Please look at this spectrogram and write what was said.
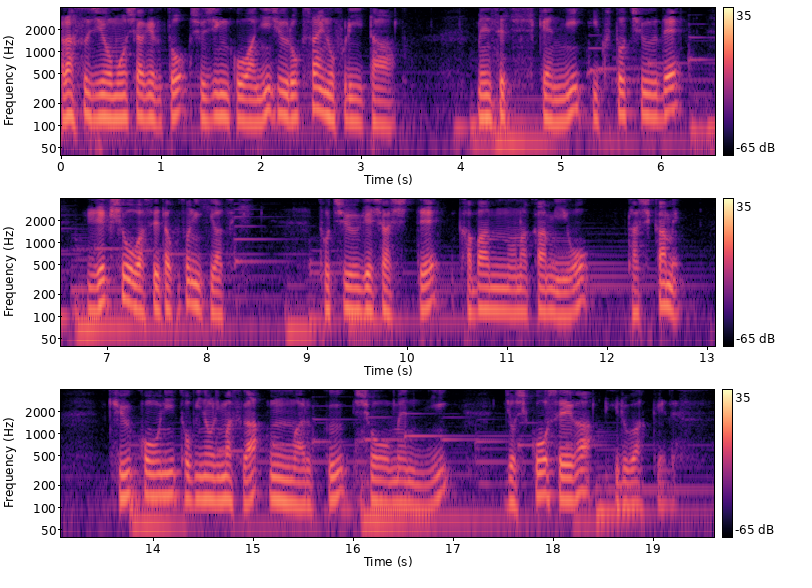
あらすじを申し上げると主人公は26歳のフリーター。面接試験に行く途中で履歴書を忘れたことに気がつき途中下車してカバンの中身を確かめ急行に飛び乗りますが運悪く正面に女子高生がいるわけです。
